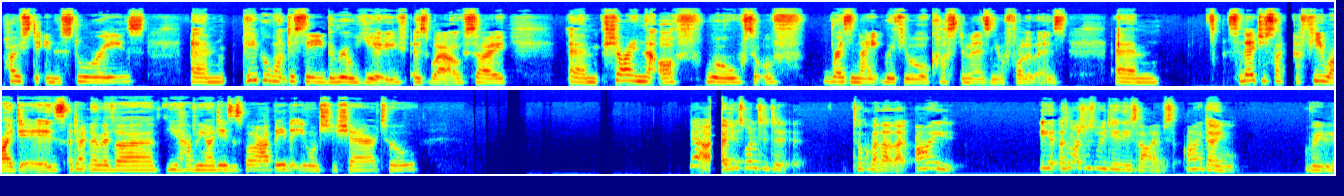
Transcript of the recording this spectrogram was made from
post it in the stories. Um, people want to see the real you as well. So, um, showing that off will sort of resonate with your customers and your followers. Um, so they're just like a few ideas. I don't know whether you have any ideas as well, Abbey, that you wanted to share at all. Yeah, I just wanted to talk about that. Like I, as much as we do these lives, I don't really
